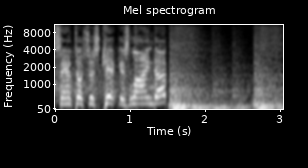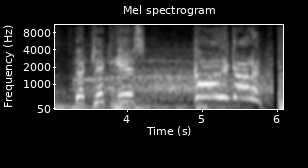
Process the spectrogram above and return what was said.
Santos's kick is lined up. That kick is good. He got it.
